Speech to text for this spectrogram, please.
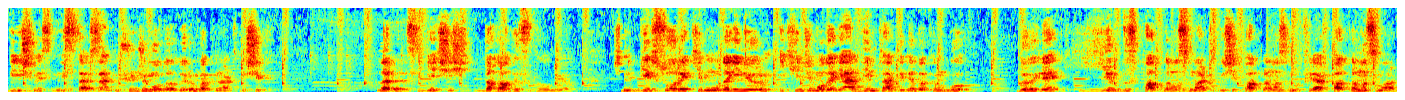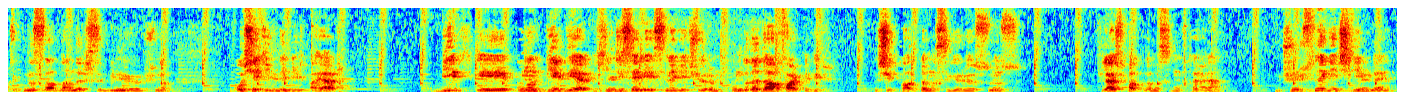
değişmesini istersen üçüncü modu alıyorum. Bakın artık ışıklar arası geçiş daha hızlı oluyor. Şimdi bir sonraki moda iniyorum. İkinci moda geldiğim takdirde bakın bu böyle yıldız patlaması mı artık ışık patlaması mı flash patlaması mı artık nasıl adlandırırsa bilmiyorum şunu. O şekilde bir ayar. Bir e, bunun bir diğer ikinci seviyesine geçiyorum. Bunda da daha farklı bir ışık patlaması görüyorsunuz. Flash patlaması muhtemelen. Üçüncüsüne geçtiğimde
